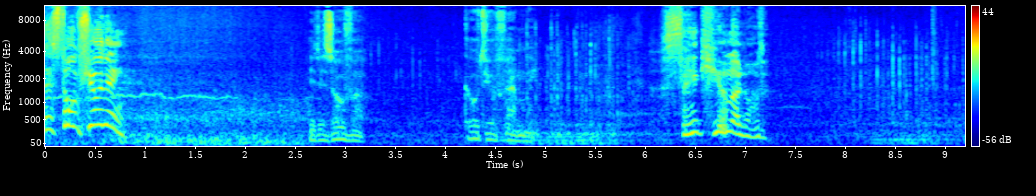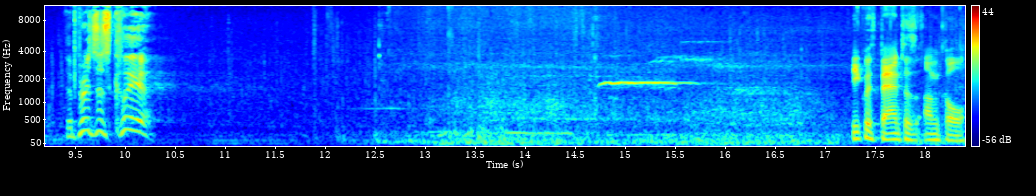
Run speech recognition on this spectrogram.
They stop shooting! It is over. Go to your family. Thank you, my lord. The bridge is clear. Speak with Banta's uncle.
